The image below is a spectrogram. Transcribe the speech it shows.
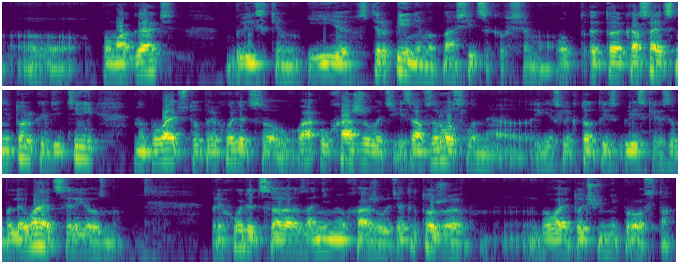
э, помогать близким и с терпением относиться ко всему. Вот это касается не только детей, но бывает, что приходится ухаживать и за взрослыми. Если кто-то из близких заболевает серьезно, приходится за ними ухаживать. Это тоже бывает очень непросто.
